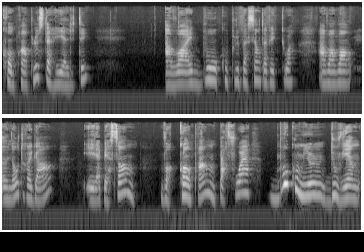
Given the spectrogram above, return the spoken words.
comprend plus ta réalité, elle va être beaucoup plus patiente avec toi, elle va avoir un autre regard et la personne va comprendre parfois beaucoup mieux d'où viennent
